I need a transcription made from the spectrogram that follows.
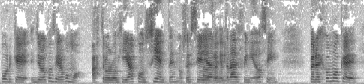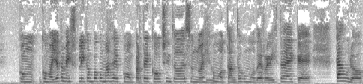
porque yo lo considero como astrología consciente, no sé si ella de repente la ha definido así, pero es como que como, como ella también explica un poco más de como parte de coaching todo eso, no es como tanto como de revista de que Tauro,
